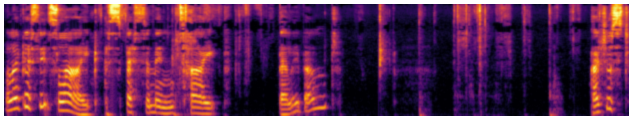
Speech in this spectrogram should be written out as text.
well, I guess it's like a specimen type belly band. I just,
